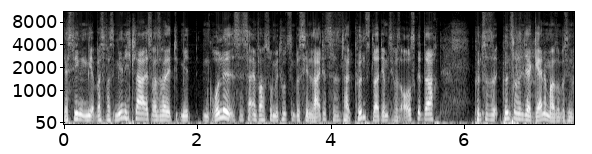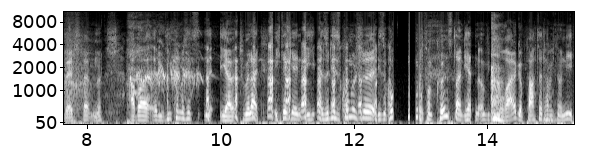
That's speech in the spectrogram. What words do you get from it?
deswegen, mir, was, was mir nicht klar ist, also weil mir, im Grunde ist es einfach so, mir tut es ein bisschen leid, das sind halt Künstler, die haben sich was ausgedacht. Künstler, Künstler sind ja gerne mal so ein bisschen weltfremd, ne? Aber ähm, wie kommt das jetzt? Ne, ja, tut mir leid. Ich denke, ich, also diese komische, diese komische von Künstlern, die hätten irgendwie die Moral gepachtet, habe ich noch nie.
